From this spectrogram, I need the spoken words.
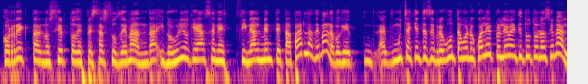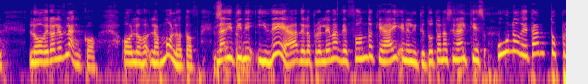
correcta, ¿no es cierto?, de expresar sus demandas, y lo único que hacen es finalmente tapar las demandas, porque mucha gente se pregunta, bueno, ¿cuál es el problema del Instituto Nacional? Los overoles blancos o los, las Molotov. Nadie tiene idea de los problemas de fondo que hay en el Instituto Nacional, que es uno de tantos problemas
